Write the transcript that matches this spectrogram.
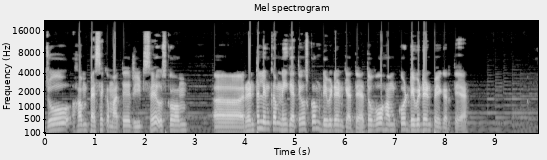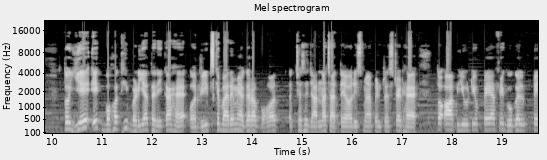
जो हम पैसे कमाते हैं रीट से, उसको हम रेंटल इनकम नहीं कहते, उसको हम डिविडेंड कहते हैं। तो वो हमको डिविडेंड पे करते हैं। तो ये एक बहुत ही बढ़िया तरीका है और रीड्स के बारे में अगर आप बहुत अच्छे से जानना चाहते हैं और इसमें आप इंटरेस्टेड है तो आप यूट्यूब पे या फिर गूगल पे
